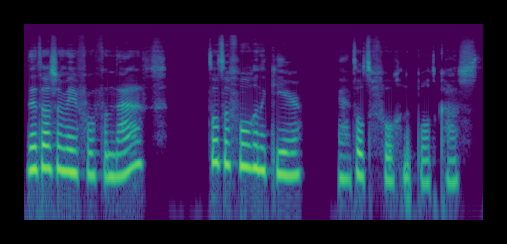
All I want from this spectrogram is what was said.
Dit was hem weer voor vandaag. Tot de volgende keer en tot de volgende podcast.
